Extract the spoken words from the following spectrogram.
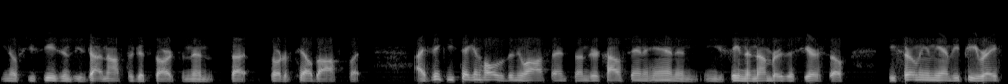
you know, few seasons he's gotten off to good starts and then got- sort of tailed off. But I think he's taken hold of the new offense under Kyle Shanahan, and, and you've seen the numbers this year. So he's certainly in the MVP race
